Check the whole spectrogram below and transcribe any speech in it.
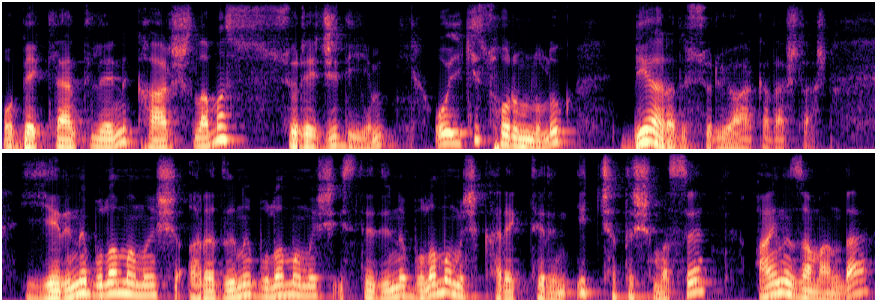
o beklentilerini karşılama süreci diyeyim. O iki sorumluluk bir arada sürüyor arkadaşlar. Yerini bulamamış, aradığını bulamamış, istediğini bulamamış karakterin iç çatışması aynı zamanda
